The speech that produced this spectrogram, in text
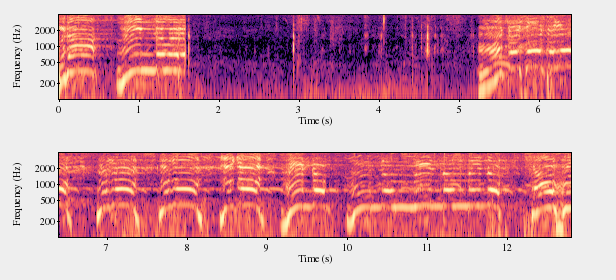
ഇതാ വീണ്ടും ഒരു! വീണ്ടും വീണ്ടും വീണ്ടും വീണ്ടും ഷാഫി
